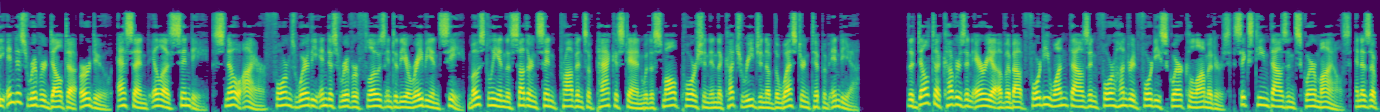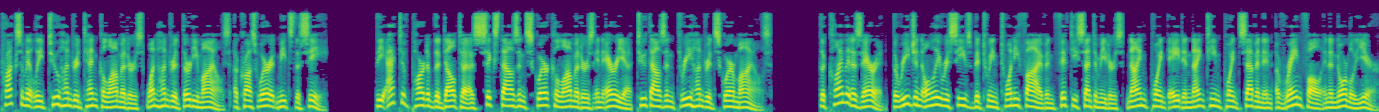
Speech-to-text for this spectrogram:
The Indus River Delta Urdu, Esend Illa Sindhi, Snow Iyer forms where the Indus River flows into the Arabian Sea, mostly in the southern Sindh province of Pakistan with a small portion in the Kutch region of the western tip of India. The delta covers an area of about 41,440 square kilometers, 16,000 square miles, and is approximately 210 kilometers, 130 miles across where it meets the sea. The active part of the delta is 6000 square kilometers in area, 2300 square miles. The climate is arid. The region only receives between 25 and 50 centimeters, 9.8 and 19.7 in of rainfall in a normal year.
